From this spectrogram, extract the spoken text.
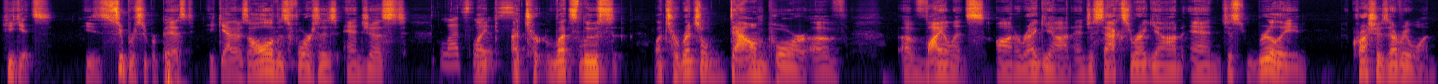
he gets he's super super pissed. He gathers all of his forces and just Let's like loose. a ter- lets loose a torrential downpour of of violence on Eregion and just sacks Eregion and just really crushes everyone.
